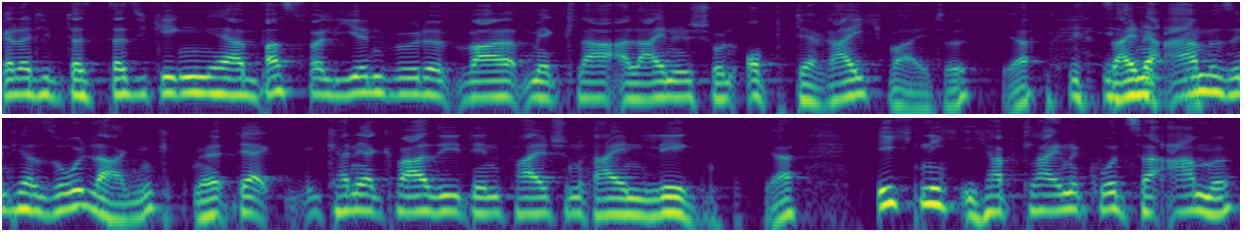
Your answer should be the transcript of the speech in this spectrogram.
relativ, dass, dass ich gegen Herrn Bass verlieren würde, war mir klar alleine schon ob der Reichweite. Ja? Seine Arme sind ja so lang, ne? der kann ja quasi den falschen reinlegen. Ja? Ich nicht, ich habe kleine, kurze Arme.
